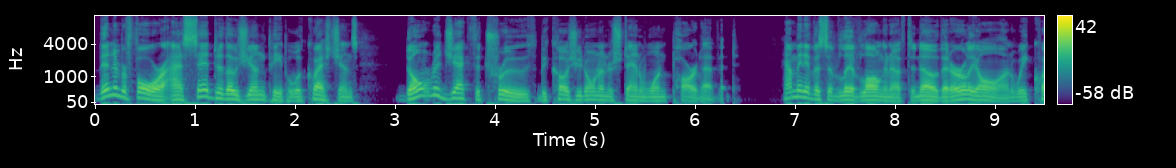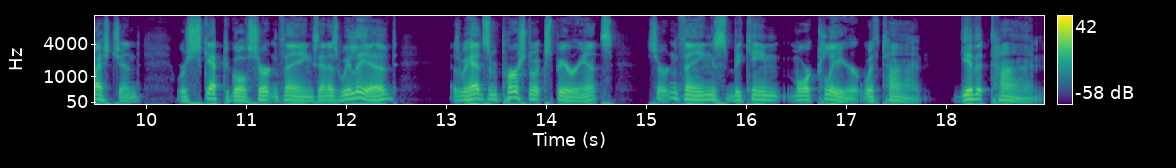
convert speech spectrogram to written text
Then, number four, I said to those young people with questions, don't reject the truth because you don't understand one part of it. How many of us have lived long enough to know that early on we questioned, were skeptical of certain things, and as we lived, as we had some personal experience, certain things became more clear with time. Give it time.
